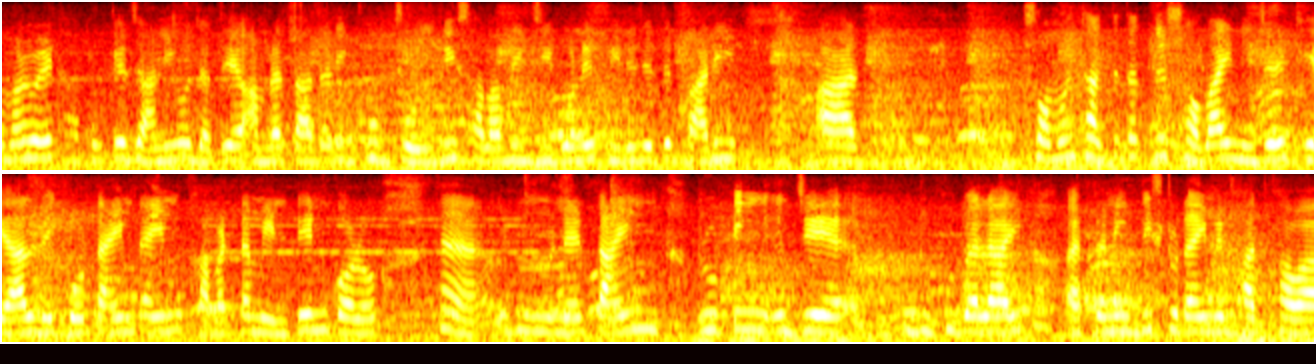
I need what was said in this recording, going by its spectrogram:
আমার হয়ে ঠাকুরকে জানিও যাতে আমরা তাড়াতাড়ি খুব জলদি স্বাভাবিক জীবনে ফিরে যেতে পারি। আর সময় থাকতে থাকতে সবাই নিজের খেয়াল রেখো টাইম টাইম খাবারটা মেনটেন করো। হ্যাঁ মানে টাইম রুটিন যে দুপুরবেলায় একটা নির্দিষ্ট টাইমে ভাত খাওয়া,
